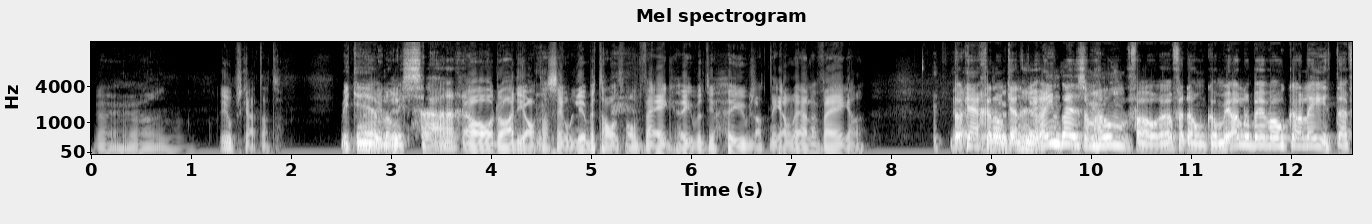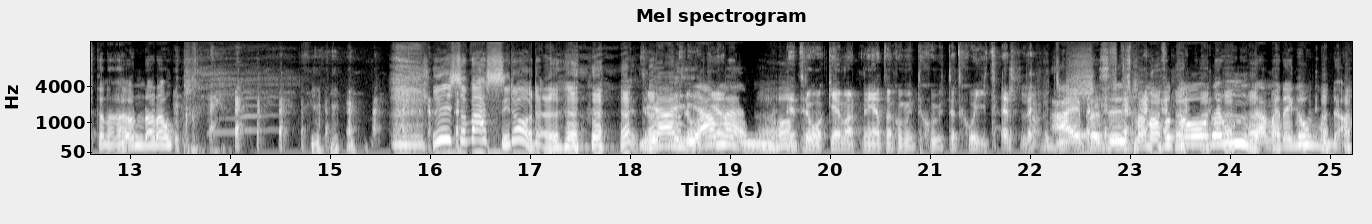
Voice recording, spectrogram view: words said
Det är- är uppskattat. Vilken jävla misär. Ja då hade jag personligen betalt för en väghyvel till hyvlat ner de jävla vägarna. Då kanske de kan hyra in dig som hundförare för de kommer ju aldrig behöva åka och leta efter några hundar då. Du är så vass idag du! Jajamän! Ja. det tråkiga Martin är att de kommer inte skjuta ett skit heller. Nej precis, men man får ta det onda med det goda.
